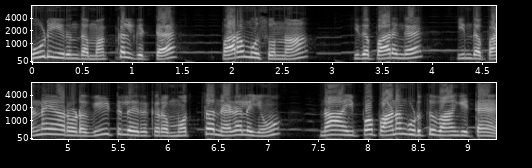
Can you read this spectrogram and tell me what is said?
கூடியிருந்த மக்கள் கிட்ட பரமு சொன்னா இத பாருங்க இந்த பண்ணையாரோட வீட்டுல இருக்கிற மொத்த நிழலையும் நான் இப்போ பணம் கொடுத்து வாங்கிட்டேன்.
